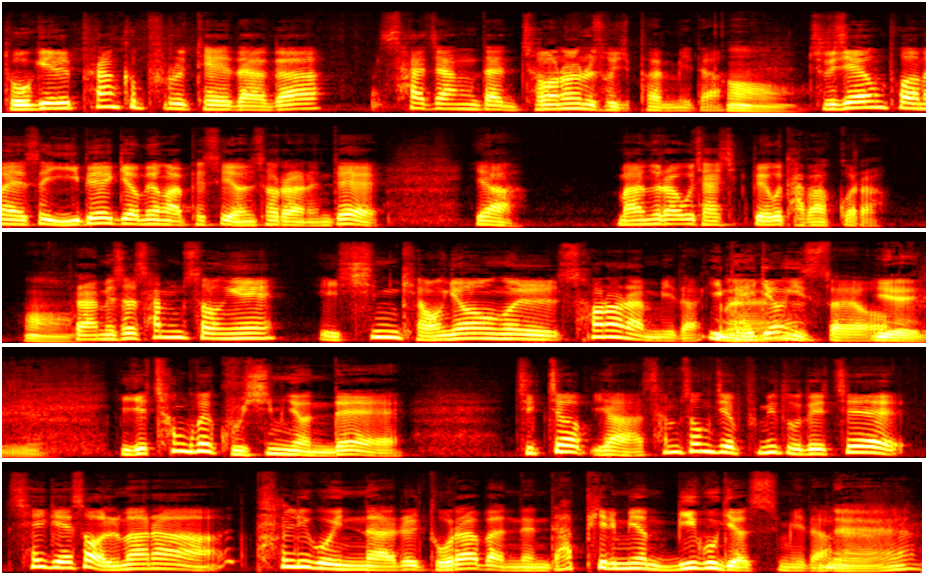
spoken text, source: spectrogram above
독일 프랑크푸르트에다가 사장단 전원을 소집합니다. 어. 주재원 포함해서 200여 명 앞에서 연설하는데 야 마누라고 자식 빼고 다 바꿔라. 어. 라면서 삼성의 신경영을 선언합니다. 이 네. 배경이 있어요. 예, 예. 이게 1990년대 직접 야 삼성 제품이 도대체 세계에서 얼마나 팔리고 있나를 돌아봤는데 하필이면 미국이었습니다. 네.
